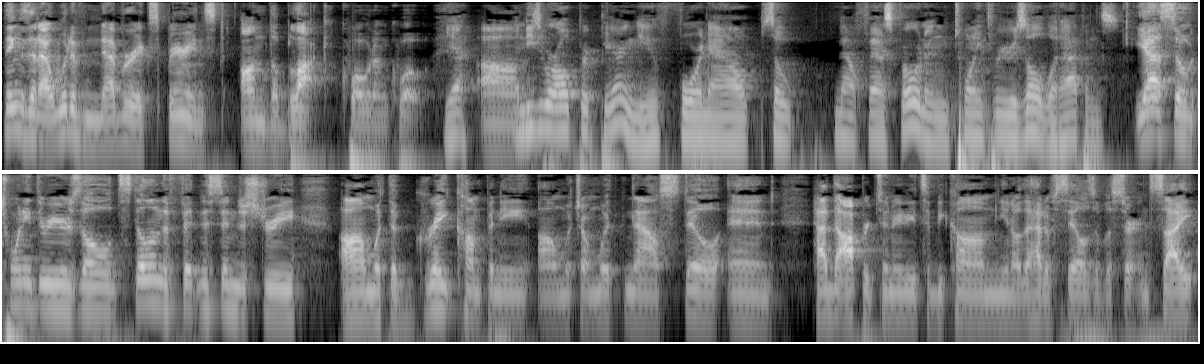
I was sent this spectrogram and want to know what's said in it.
things that I would have never experienced on the block, quote unquote. Yeah. Um, and these were all preparing you for now. So now, fast forwarding, 23 years old, what happens? Yeah, so 23 years old, still in the fitness industry, um, with a great company, um, which I'm with now still, and had the opportunity to become, you know, the head of sales of a certain site.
